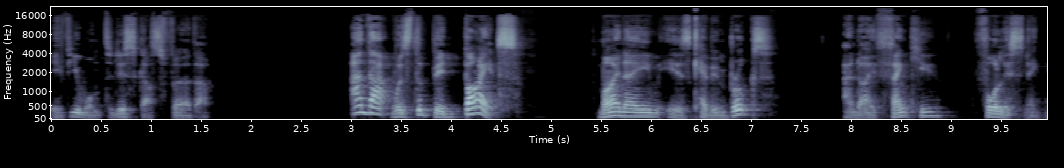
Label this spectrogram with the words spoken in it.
if you want to discuss further. And that was the Bid Bites. My name is Kevin Brooks, and I thank you for listening.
